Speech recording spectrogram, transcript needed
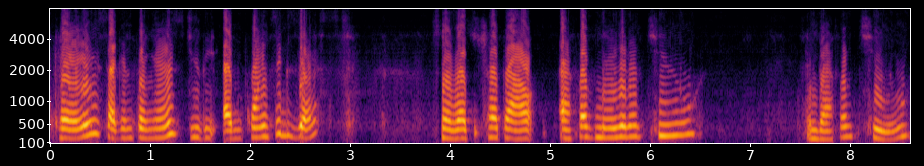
Okay, second thing is, do the endpoints exist? So let's check out f of negative 2 and f of 2.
